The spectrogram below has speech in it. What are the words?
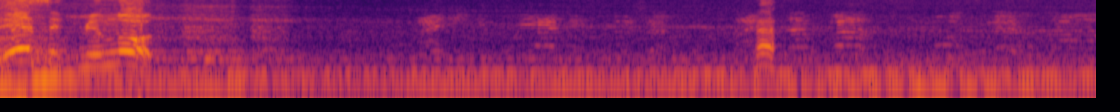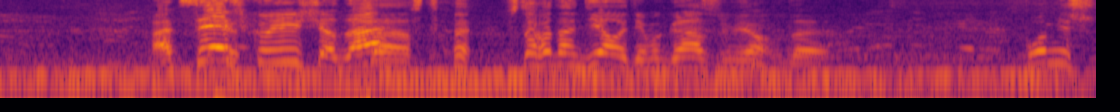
10 минут. Отсечку ищет, да? Да, что, что вы там делаете? Мы газ жмем, да. Помнишь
